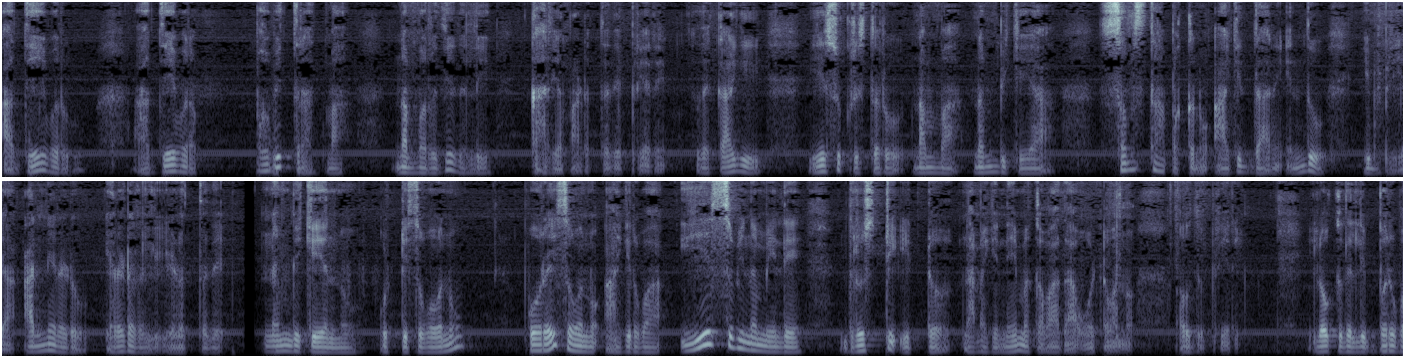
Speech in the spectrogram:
ಆ ದೇವರು, ಆ ದೇವರ ಪವಿತ್ರಾತ್ಮ ನಮ್ಮ ಹೃದಯದಲ್ಲಿ ಕಾರ್ಯ ಮಾಡುತ್ತದೆ ಪ್ರಿಯರೇ. ಅದಕ್ಕಾಗಿ ಯೇಸುಕ್ರಿಸ್ತರು ನಮ್ಮ ನಂಬಿಕೆಯ ಸಂಸ್ಥಾಪಕನು ಆಗಿದ್ದಾನೆ ಎಂದು ಇಬ್ರಿಯ ಹನ್ನೆರಡು ಎರಡರಲ್ಲಿ ಹೇಳುತ್ತದೆ. ನಂಬಿಕೆಯನ್ನು ಹುಟ್ಟಿಸುವವನು ಪೂರೈಸುವನು ಆಗಿರುವ ಯೇಸುವಿನ ಮೇಲೆ ದೃಷ್ಟಿ ಇಟ್ಟು ನಮಗೆ ನೇಮಕವಾದ ಓಟವನ್ನು. ಹೌದು ಪ್ರಿಯರಿ ಲೋಕದಲ್ಲಿ ಬರುವ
